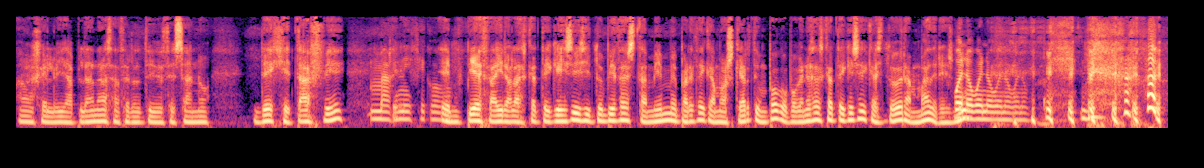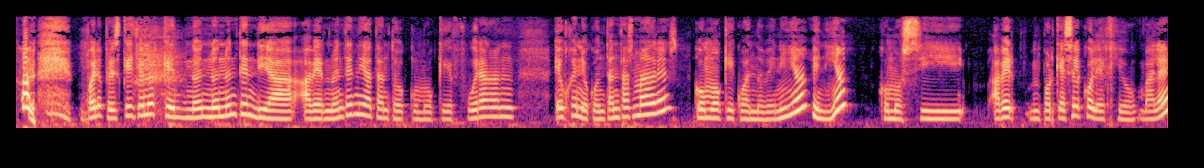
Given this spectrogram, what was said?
Ángel Villaplana, sacerdote diocesano de Getafe. Magnífico. Empieza a ir a las catequesis y tú empiezas también, me parece, que a mosquearte un poco, porque en esas catequesis casi todo eran madres. ¿no? Bueno, bueno, bueno, bueno. bueno, pero es que yo no, es que no, no, no entendía, a ver, no entendía tanto como que fueran Eugenio con tantas madres, como que cuando venía, venía como si, a ver, porque es el colegio, ¿vale?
